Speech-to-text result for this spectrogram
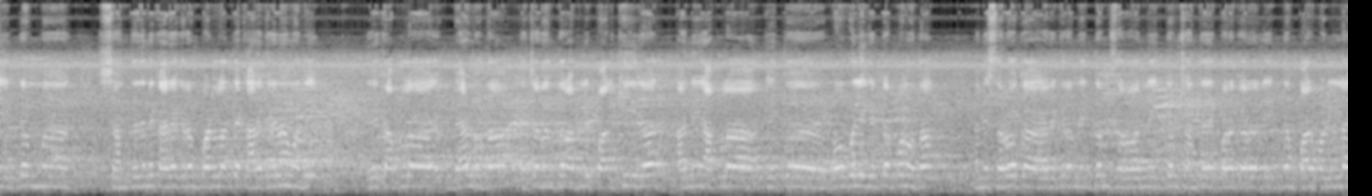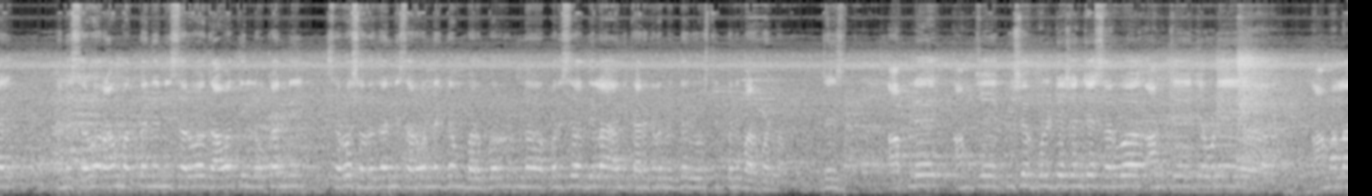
एकदम शांततेने कार्यक्रम पडला त्या कार्यक्रमामध्ये. एक आपला बँड होता त्याच्यानंतर आपली पालखी रथ आणि आपला एक बाहुबली गेटअप पण होता. आणि सर्व कार्यक्रम एकदम सर्वांनी एकदम शांत प्रकारे एकदम पार पडलेला आहे. आणि सर्व रामभक्तांनी आणि सर्व गावातील लोकांनी सर्व सदस्यांनी सर्वांना एकदम भरभरून परिसरात दिला आणि कार्यक्रम एकदम व्यवस्थितपणे पार पडला. जय आपले आमचे किशोर पोलीस स्टेशनचे सर्व आमचे जेवढे आम्हाला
